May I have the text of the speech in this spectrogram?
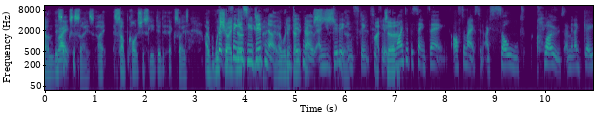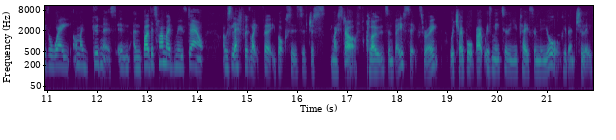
done this right. exercise. I subconsciously did this exercise. I wish but the thing is, you did know. I would you did know, and you did it instinctively. But, uh, and I did the same thing after my accident. I sold clothes. I mean, I gave away. Oh my goodness! And and by the time I'd moved out, I was left with like thirty boxes of just my stuff, clothes and basics, right? Which I brought back with me to the UK from New York eventually.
